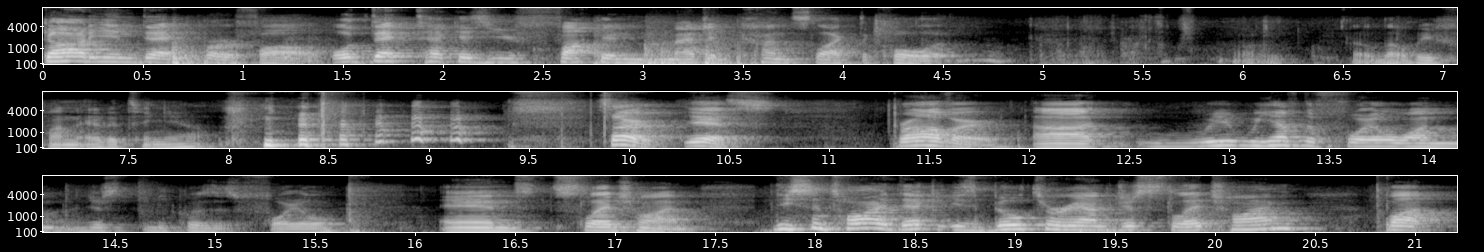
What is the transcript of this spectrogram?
Guardian deck profile, or deck tech as you fucking magic cunts like to call it. That'll, be fun editing out. so yes, bravo. Uh, we we have the foil one just because it's foil, and Sledgeheim. This entire deck is built around just Sledgeheim, but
